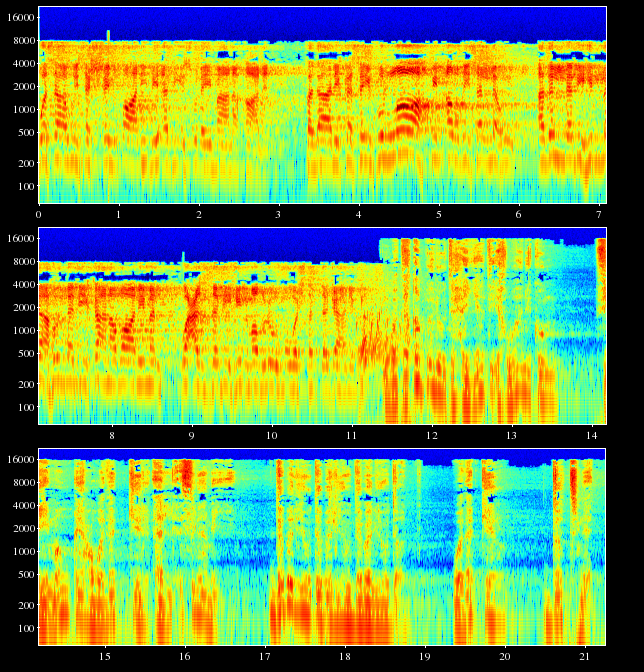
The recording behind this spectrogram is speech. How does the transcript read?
وساوس الشيطان بأبي سليمان خالد. فذلك سيف الله في الأرض سله. اذل به الله الذي كان ظالما وعز به المظلوم واشتد جانبه. وتقبلوا تحيات إخوانكم في موقع وذكر الإسلامي www.وذكر.net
